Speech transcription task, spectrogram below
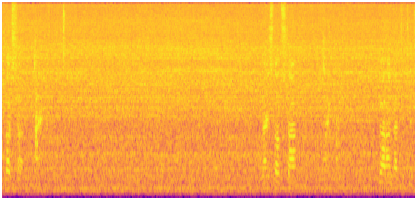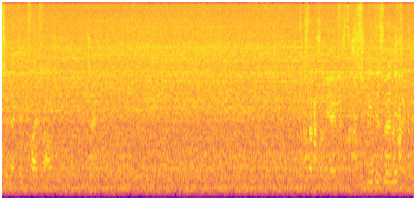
Start. Right, stop, start. Got on that ticket selected 5,000. Speed is managed.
